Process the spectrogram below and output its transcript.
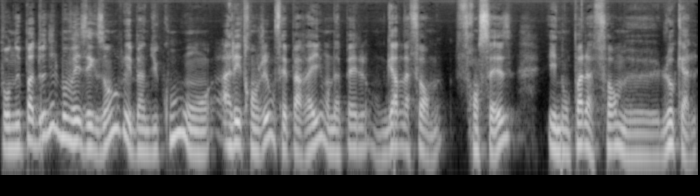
pour ne pas donner le mauvais exemple, et ben du coup, on, à l'étranger, on fait pareil, on appelle, on garde la forme française et non pas la forme euh, locale.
